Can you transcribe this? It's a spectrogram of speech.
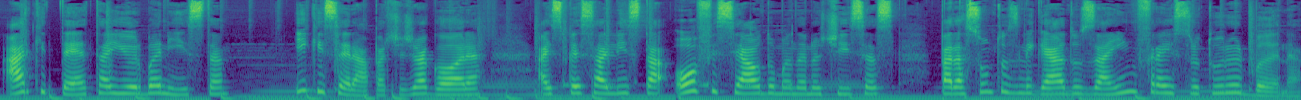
arquiteta e urbanista, e que será, a partir de agora, a especialista oficial do Manda Notícias para assuntos ligados à infraestrutura urbana.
